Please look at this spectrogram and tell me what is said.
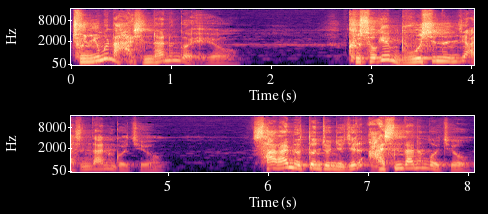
주님은 아신다는 거예요. 그 속에 무엇이 있는지 아신다는 거죠. 사람이 어떤 존재인지를 아신다는 거죠.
